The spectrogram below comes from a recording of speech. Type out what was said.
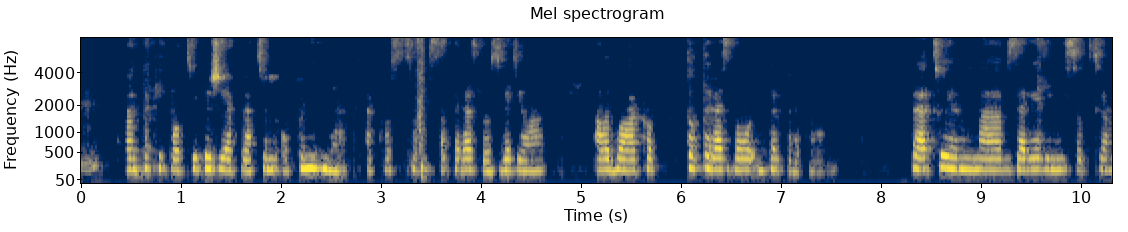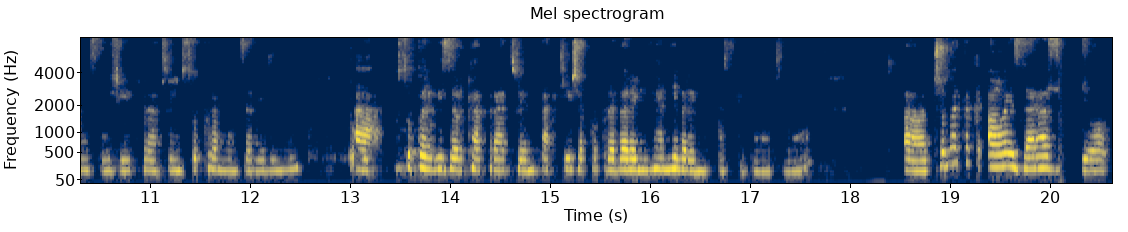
Mhm. Mám taký pocit, že ja pracujem úplne inak, ako som sa teraz dozvedela, alebo ako to teraz bolo interpretované. Pracujem v zariadení sociálnych služieb, pracujem v súkromnom zariadení a supervizorka pracujem taktiež ako pre verejných a neverejných poskytovateľov. Čo ma tak ale zarazilo,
